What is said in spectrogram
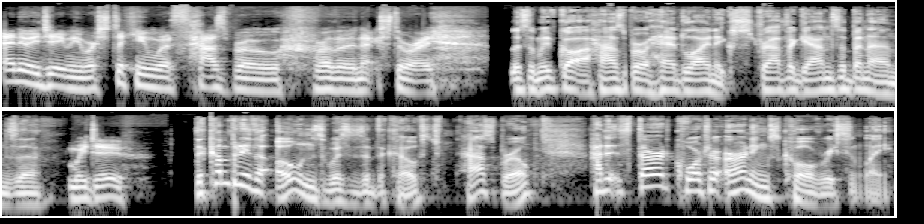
Anyway, Jamie, we're sticking with Hasbro for the next story. listen, we've got a Hasbro headline extravaganza bonanza. We do. The company that owns Wizards of the Coast, Hasbro, had its third quarter earnings call recently.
